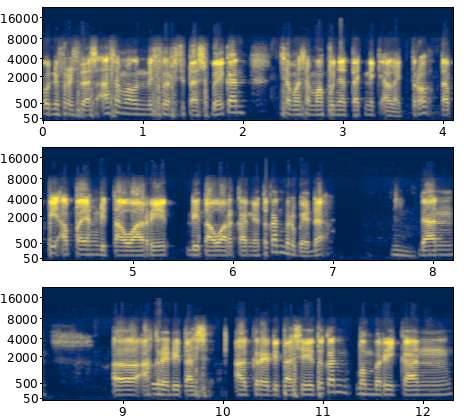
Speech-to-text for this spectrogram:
Universitas A sama Universitas B kan sama-sama punya teknik elektro, tapi apa yang ditawari ditawarkannya itu kan berbeda. Hmm. Dan uh, akreditasi akreditasi itu kan memberikan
